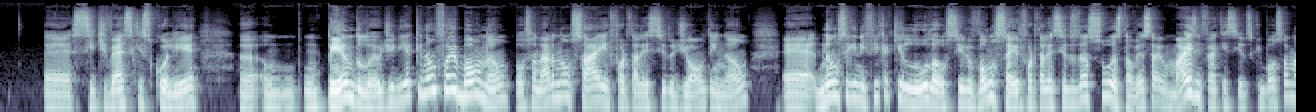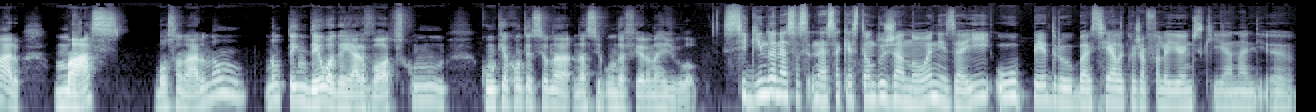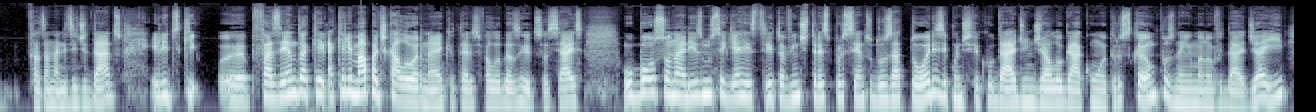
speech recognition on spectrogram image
é, se tivesse que escolher uh, um, um, pêndulo, eu diria que não foi bom, não. Bolsonaro não sai fortalecido de ontem, não. É, não significa que Lula ou Ciro vão sair fortalecidos das suas, talvez saiam mais enfraquecidos que Bolsonaro. Mas Bolsonaro não, não tendeu a ganhar votos com, com o que aconteceu na, na segunda-feira na Rede Globo. Seguindo nessa, nessa questão do Janones aí, o Pedro Barciela, que eu já falei antes, que anali uh, faz análise de dados, ele diz que uh, fazendo aquele, aquele mapa de calor, né, que o Teres falou das redes sociais, o bolsonarismo seguia restrito a 23% dos atores e com dificuldade em dialogar com outros campos, nenhuma novidade aí.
